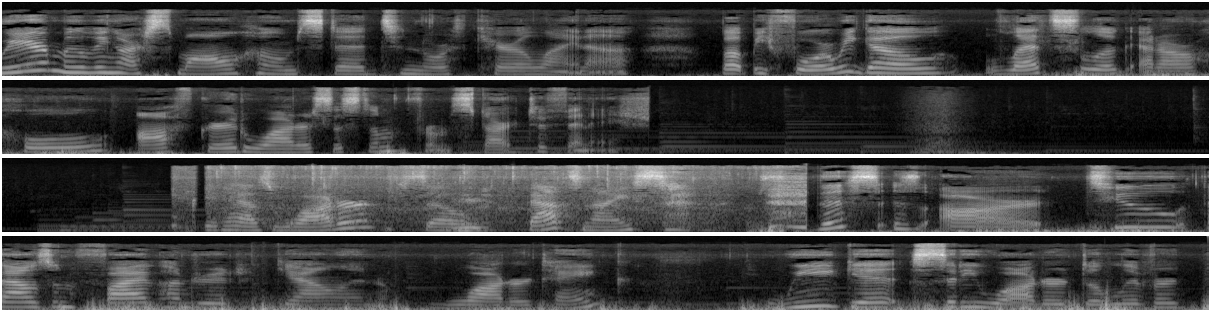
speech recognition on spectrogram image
We're moving our small homestead to North Carolina, but before we go, let's look at our whole off grid water system from start to finish. It has water, so that's nice. this is our 2,500 gallon water tank. We get city water delivered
